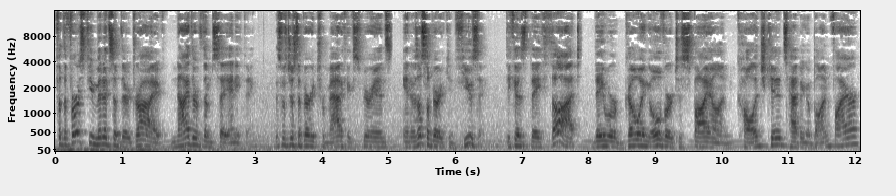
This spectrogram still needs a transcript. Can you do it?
For the first few minutes of their drive, neither of them say anything. This was just a very traumatic experience, and it was also very confusing because they thought they were going over to spy on college kids having a bonfire,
